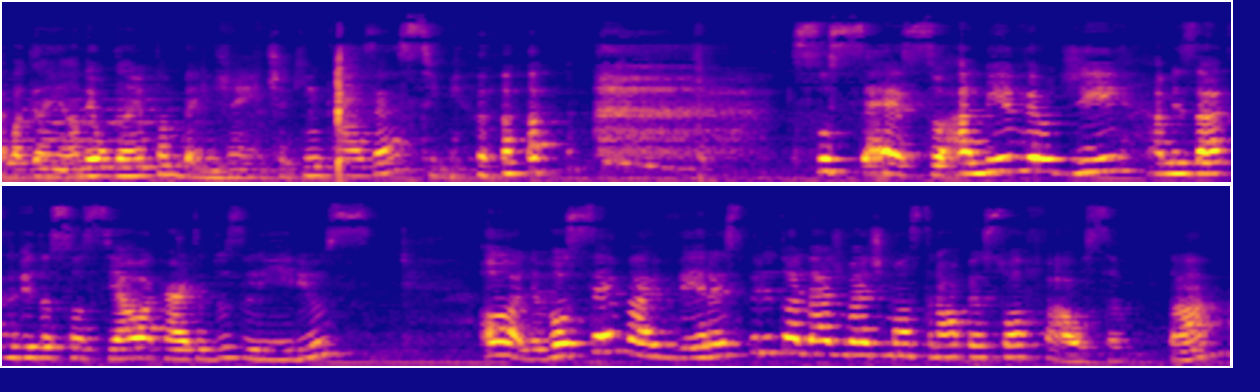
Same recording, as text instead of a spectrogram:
Ela ganhando, eu ganho também, gente. Aqui em casa é assim. Sucesso a nível de amizades e vida social, a carta dos lírios. Olha, você vai ver, a espiritualidade vai te mostrar uma pessoa falsa, tá?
